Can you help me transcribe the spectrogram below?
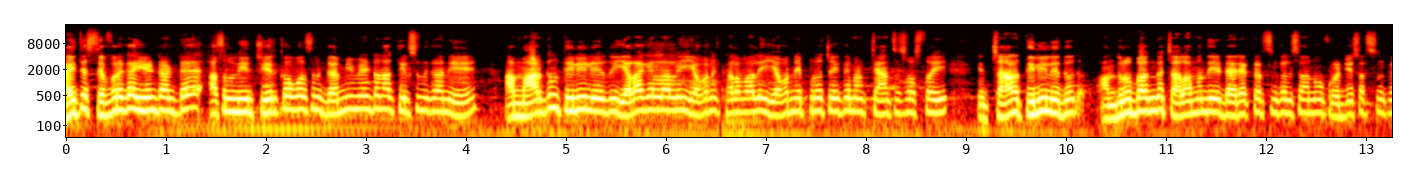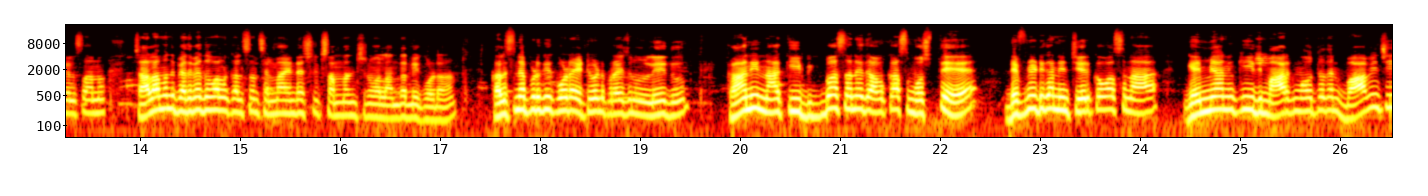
అయితే చివరిగా ఏంటంటే అసలు నేను చేరుకోవాల్సిన గమ్యం ఏంటో నాకు తెలిసింది కానీ ఆ మార్గం తెలియలేదు. ఎలాగెళ్ళాలి ఎవరిని కలవాలి? ఎవరిని అప్రోచ్ అయితే మనకు ఛాన్సెస్ వస్తాయి? చాలా తెలియలేదు. అందులో భాగంగా చాలామంది డైరెక్టర్స్ని కలిశాను ప్రొడ్యూసర్స్ని కలిశాను. చాలామంది పెద్ద పెద్ద వాళ్ళని కలిసాను సినిమా ఇండస్ట్రీకి సంబంధించిన వాళ్ళందరినీ కూడా కలిసినప్పటికీ కూడా ఎటువంటి ప్రయోజనం లేదు. కానీ నాకు ఈ బిగ్ బాస్ అనేది అవకాశం వస్తే డెఫినెట్గా నేను చేరుకోవాల్సిన గమ్యానికి ఇది మార్గం అవుతుందని భావించి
